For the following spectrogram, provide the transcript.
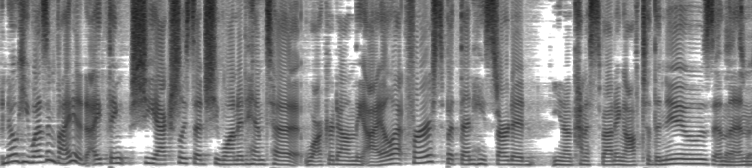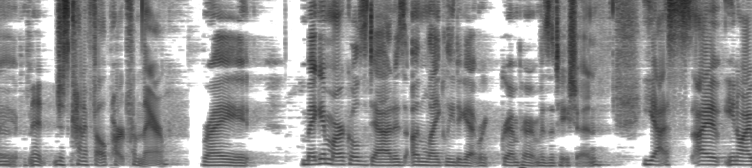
no he was invited i think she actually said she wanted him to walk her down the aisle at first but then he started you know kind of spouting off to the news and that's then right. it just kind of fell apart from there Right. Meghan Markle's dad is unlikely to get re- grandparent visitation. Yes, I you know I,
